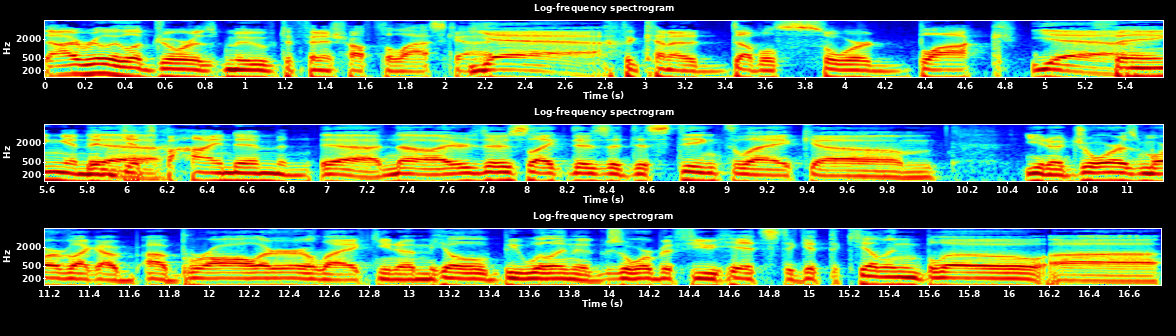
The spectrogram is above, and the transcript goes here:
I really love Jorah's move to finish off the last guy. Yeah, The kind of double sword block Yeah. thing, and then Yeah. gets behind him. and Yeah, no, there- there's like there's a distinct like um you know, Jorah's more of like a, a brawler, like, you know, he'll be willing to absorb a few hits to get the killing blow. Uh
